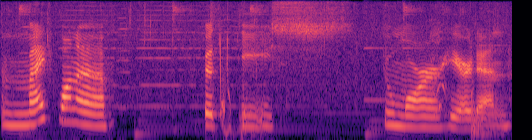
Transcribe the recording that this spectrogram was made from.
Might wanna put these two more here then.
